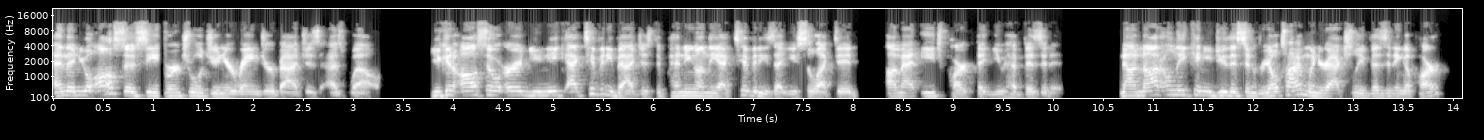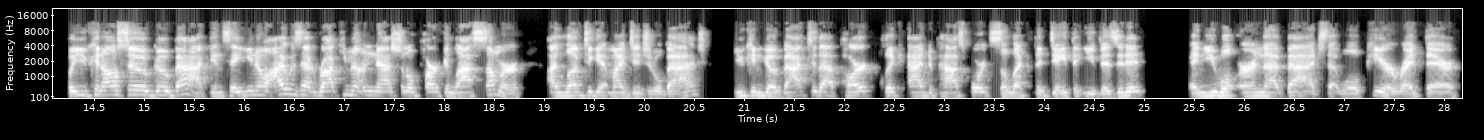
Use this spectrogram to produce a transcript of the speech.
And then you'll also see virtual junior ranger badges as well. You can also earn unique activity badges depending on the activities that you selected um, at each park that you have visited. Now, not only can you do this in real time when you're actually visiting a park, but you can also go back and say, you know, I was at Rocky Mountain National Park last summer. I love to get my digital badge. You can go back to that park, click add to passport, select the date that you visited, and you will earn that badge that will appear right there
